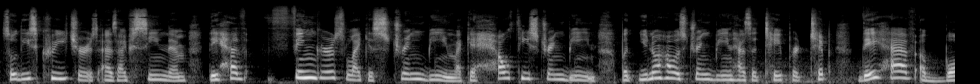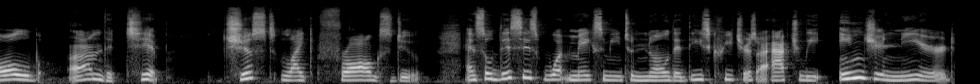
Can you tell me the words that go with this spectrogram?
So these creatures as I've seen them, they have fingers like a string bean, like a healthy string bean. But you know how a string bean has a tapered tip? They have a bulb on the tip, just like frogs do. And so, this is what makes me to know that these creatures are actually engineered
